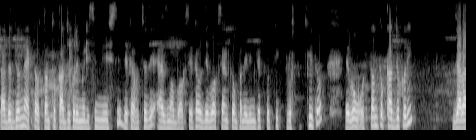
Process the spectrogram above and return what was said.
তাদের জন্য একটা অত্যন্ত কার্যকরী মেডিসিন নিয়ে এসেছি, যেটা হচ্ছে যে অ্যাজমা বক্স এটাও যে বক্স অ্যান্ড কোম্পানি লিমিটেড কর্তৃক প্রস্তুতকৃত এবং অত্যন্ত কার্যকরী। যারা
